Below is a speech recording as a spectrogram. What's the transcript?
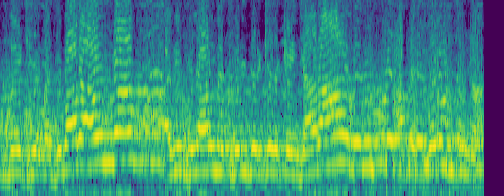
ساتھ بیٹھی ہے میں دوبارہ آؤں گا۔ ابھی فی الحال میں تھوڑی دیر کے لیے کہیں جا رہا ہوں آپ نے ضرور سننا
